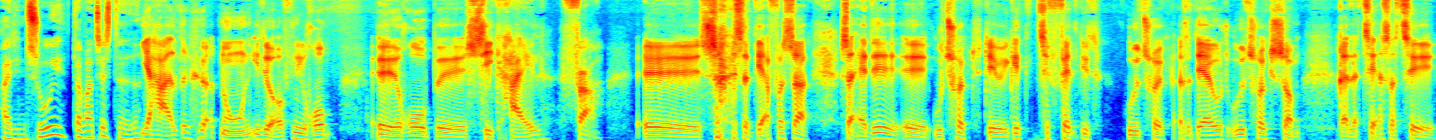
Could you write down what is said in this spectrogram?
Aydin Sui, der var til stede. Jeg har aldrig hørt nogen i det offentlige rum øh, råbe Sig Heil før. Øh, så, så derfor så, så er det øh, utrygt. Det er jo ikke tilfældigt udtryk. Altså det er jo et udtryk, som relaterer sig til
